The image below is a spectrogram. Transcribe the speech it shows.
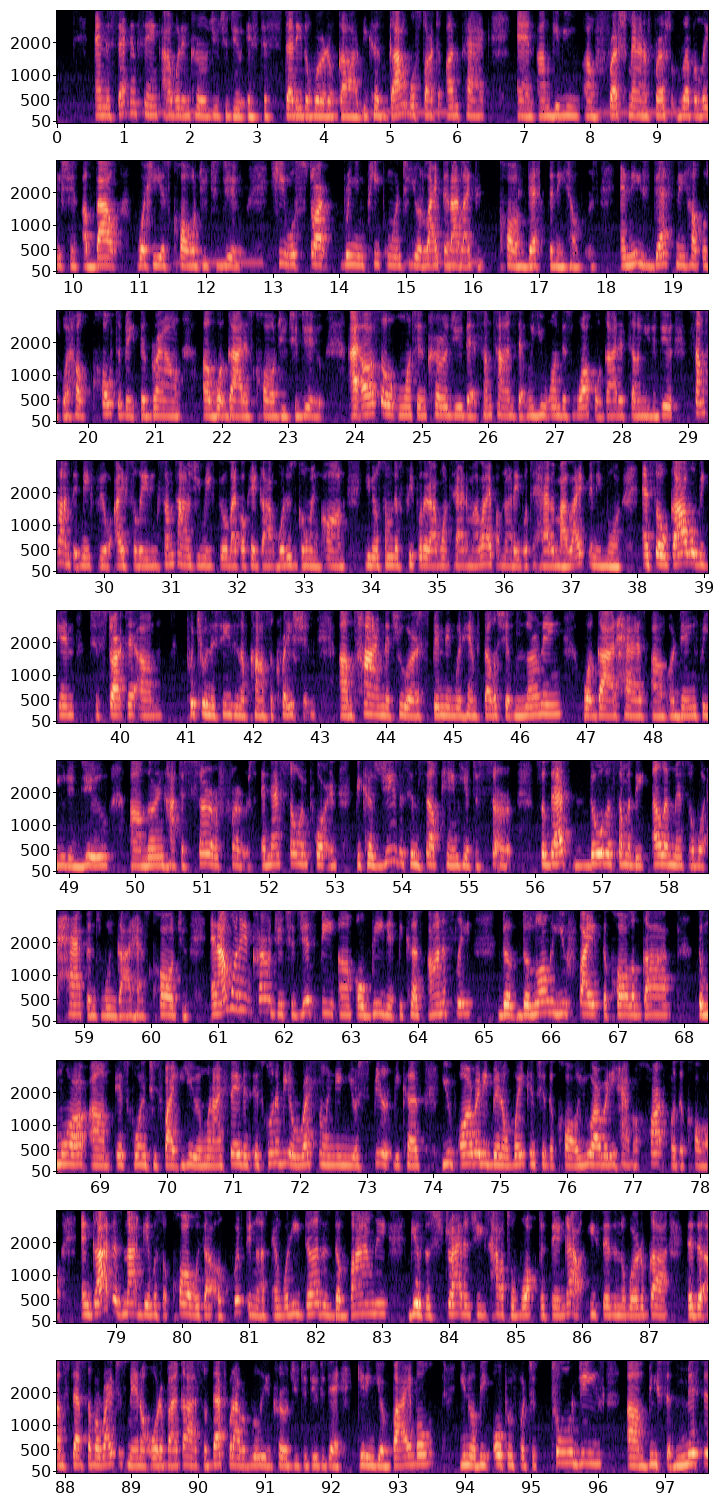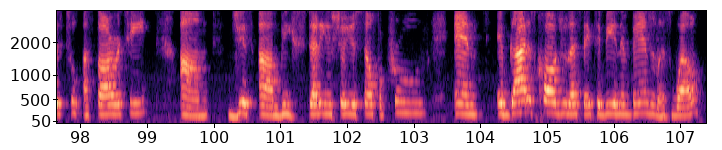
And the second thing I would encourage you to do is to study the Word of God because God will start to unpack and um, give you a fresh manner, fresh revelation about what He has called you to do. He will start bringing people into your life that I like to call destiny helpers. And these destiny helpers will help cultivate the ground of what God has called you to do. I also want to encourage you that sometimes that when you on this walk, what God is telling you to do, sometimes it may feel isolating. Sometimes you may feel like, okay, God, what is going on? You know, some of the people that I once had in my life, I'm not able to have in my life anymore. And so God will begin to start to um put you in a season of consecration, um, time that you are spending with Him, fellowship, learning what God has um, ordained for you to do, um, learning how to serve first. And that's so important because Jesus Himself came here to serve. So that's those are some of the elements of what happens when God has called you. And I want to encourage you to just be um, obedient because honestly, the the longer you fight the call of God, the more um, it's going to fight you. And when I say this, it's going to be a wrestling in your spirit because you've already been awakened to the call. You already have a heart for the call. And God does not give us a call without equipping us. And what He does is divinely gives us strategies how to walk the thing out. He says in the Word of God that the um, steps of a righteous man are ordered by God. So that's what I would really encourage you to do today getting your Bible you know, be open for tautologies, um, be submissive to authority, um, just um, be study and show yourself approved. And if God has called you, let's say, to be an evangelist, well,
